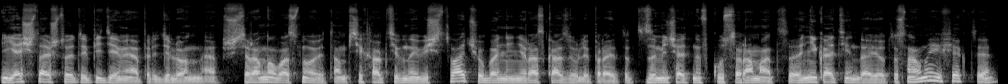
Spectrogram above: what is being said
Я считаю, что это эпидемия определенная. Все равно в основе там психоактивные вещества, что бы они ни рассказывали про этот замечательный вкус, аромат. Никотин дает основные эффекты.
